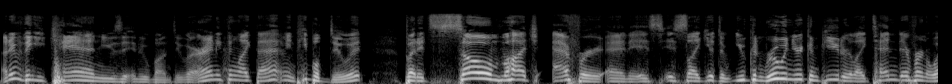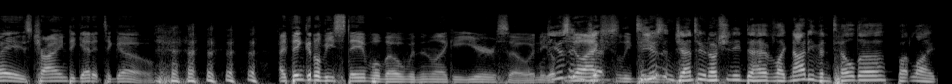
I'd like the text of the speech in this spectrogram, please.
I don't even think you can use it in Ubuntu or anything like that. I mean, people do it, but it's so much effort, and it's it's like you have to, you can ruin your computer like ten different ways trying to get it to go. I think it'll be stable though within like a year or so, and To you'll, use in you'll Gen- actually to be use in Gentoo, don't you need to have like not even tilde, but like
